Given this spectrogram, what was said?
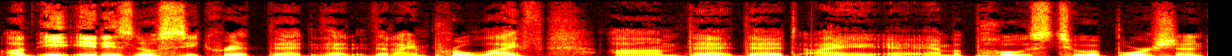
Um, it, it is no secret that that, that I am pro-life, um, that that I am opposed to abortion,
